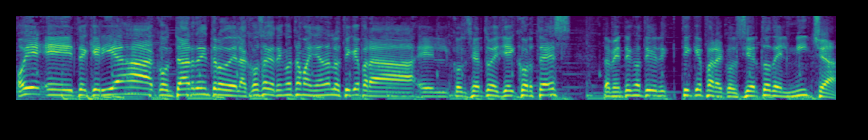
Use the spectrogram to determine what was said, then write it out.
Oye, eh, te quería contar dentro de las cosas que tengo esta mañana los tickets para el concierto de Jay Cortés. También tengo ti- tickets para el concierto del Micha.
